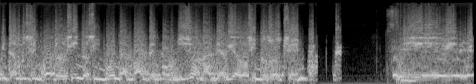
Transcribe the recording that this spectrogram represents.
Estamos en 450 partes por millón, antes había 280. eh,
